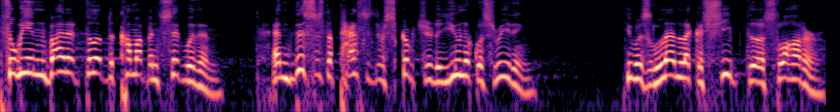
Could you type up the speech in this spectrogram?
So he invited Philip to come up and sit with him. And this is the passage of scripture the eunuch was reading. He was led like a sheep to the slaughter,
